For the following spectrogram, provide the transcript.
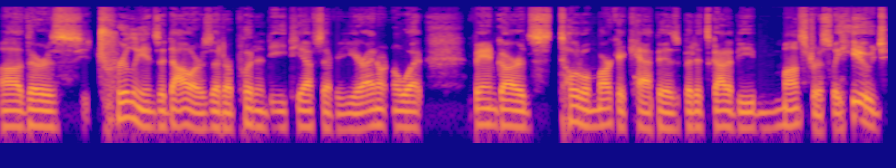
Uh, there's trillions of dollars that are put into ETFs every year. I don't know what Vanguard's total market cap is, but it's got to be monstrously huge,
